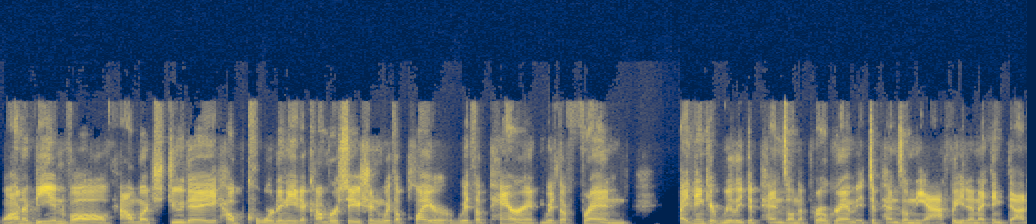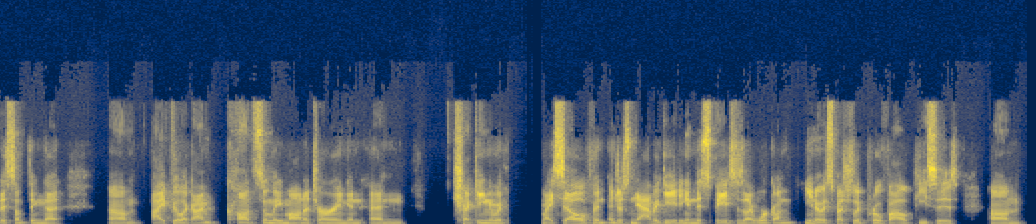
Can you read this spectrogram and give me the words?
want to be involved? How much do they help coordinate a conversation with a player, with a parent, with a friend? I think it really depends on the program. It depends on the athlete. And I think that is something that um, I feel like I'm constantly monitoring and, and checking with myself and, and just navigating in this space as I work on, you know, especially profile pieces. Um,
